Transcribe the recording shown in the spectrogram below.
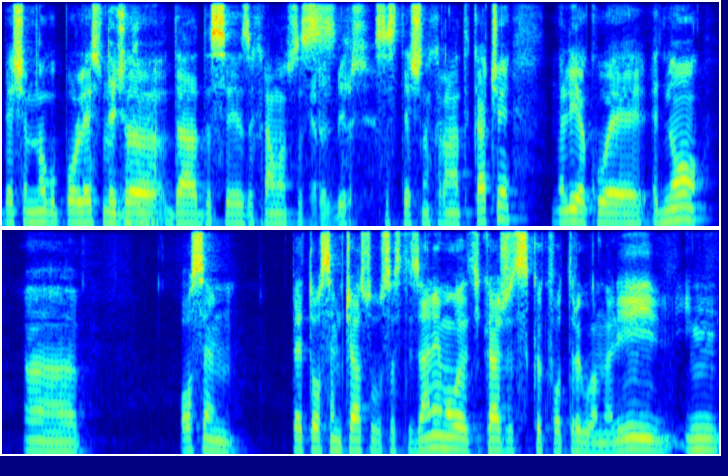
беше много по-лесно Течна да, храна. да, да се захранва с, Разбира се. с течна храна. Така че, нали, ако е едно а, 8 5-8 часово състезание, мога да ти кажа с какво тръгвам, нали? И, и,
